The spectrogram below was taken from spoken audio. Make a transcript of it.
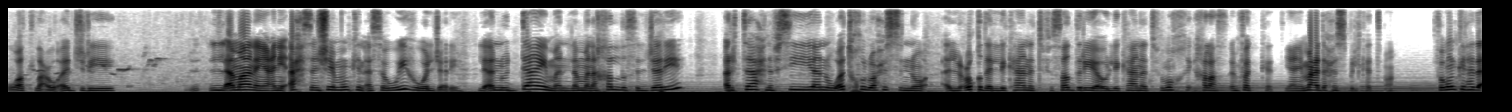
وأطلع وأجري. للأمانة يعني أحسن شيء ممكن أسويه هو الجري لأنه دايما لما أخلص الجري أرتاح نفسيا وأدخل وأحس إنه العقدة اللي كانت في صدري أو اللي كانت في مخي خلاص انفكت يعني ما عاد أحس بالكتمة. فممكن هذا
